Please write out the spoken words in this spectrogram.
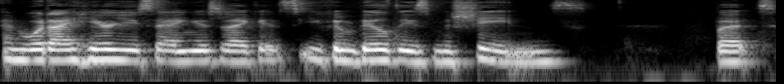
And what I hear you saying is like it's you can build these machines, but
